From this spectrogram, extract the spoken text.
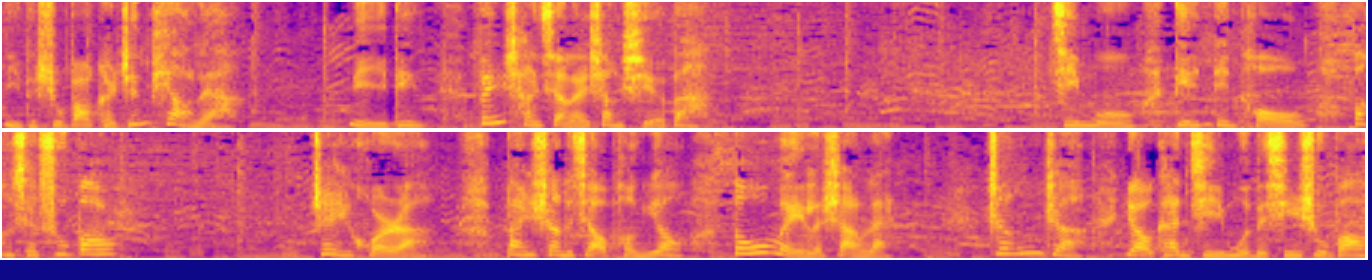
你的书包可真漂亮，你一定非常想来上学吧？”吉姆点点头，放下书包。这会儿啊，班上的小朋友都围了上来，争着要看吉姆的新书包。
